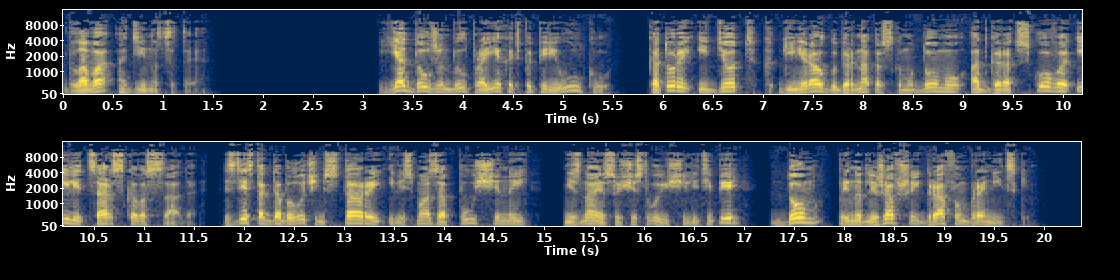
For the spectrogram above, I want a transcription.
Глава одиннадцатая Я должен был проехать по переулку, который идет к генерал-губернаторскому дому от городского или царского сада. Здесь тогда был очень старый и весьма запущенный, не зная, существующий ли теперь, дом, принадлежавший графам Броницким.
